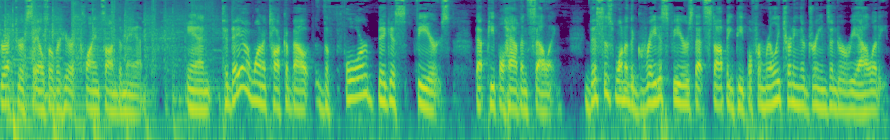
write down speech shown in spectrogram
Director of Sales over here at Clients on Demand. And today I want to talk about the four biggest fears that people have in selling. This is one of the greatest fears that's stopping people from really turning their dreams into a reality.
